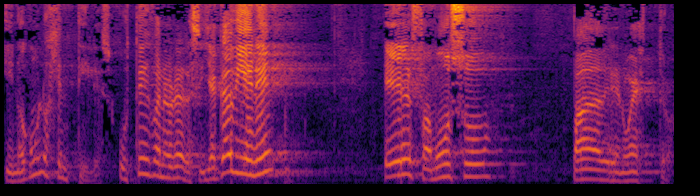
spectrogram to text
y no como los gentiles. Ustedes van a orar así. Y acá viene el famoso Padre Nuestro.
